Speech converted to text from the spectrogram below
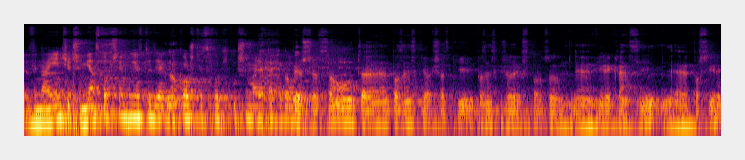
wynajęcie, czy miasto przejmuje wtedy jakby No. koszty swoich utrzymania takiego... Po pierwsze są te poznańskie ośrodki, Poznański Ośrodek Sportu e, i Rekreacji, e, POSIR e,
